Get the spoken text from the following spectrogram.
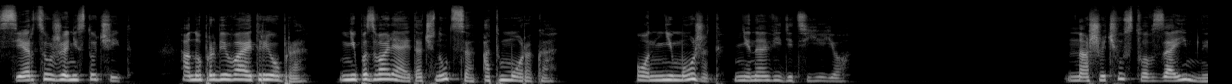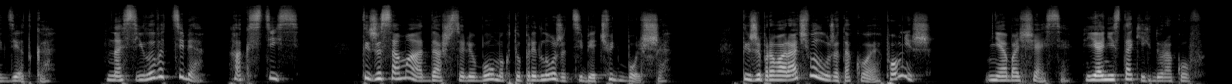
Сердце уже не стучит. Оно пробивает ребра, не позволяет очнуться от морока. Он не может ненавидеть ее. Наши чувства взаимны, детка. Насиловать тебя? Акстись. Ты же сама отдашься любому, кто предложит тебе чуть больше. Ты же проворачивала уже такое, помнишь? Не обольщайся, я не из таких дураков.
